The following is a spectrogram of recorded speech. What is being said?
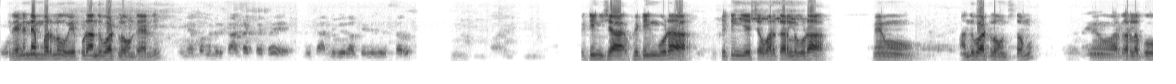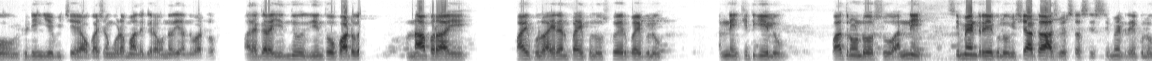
రెండు నెంబర్లు ఎప్పుడు అందుబాటులో ఉంటాయండి. ఫిట్టింగ్ షా ఫిట్టింగ్ కూడా ఫిట్టింగ్ చేసే వర్కర్లు కూడా మేము అందుబాటులో ఉంచుతాము. మేము వర్కర్లకు ఫిట్టింగ్ చేయించే అవకాశం కూడా మా దగ్గర ఉన్నది అందుబాటులో. మా దగ్గర ఇందు దీంతో పాటుగా నాపరాయి పైపులు ఐరన్ పైపులు స్క్వేర్ పైపులు అన్ని కిటికీలు బాత్రూమ్ డోర్స్ అన్ని సిమెంట్ రేకులు విశాఖ ఆస్బెస్టస్ సిమెంట్ రేకులు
